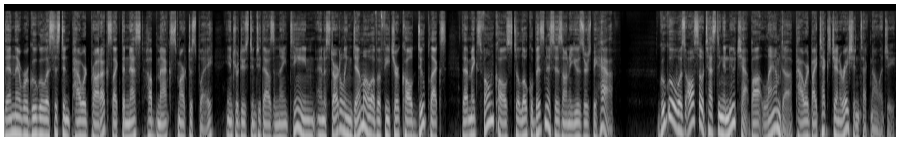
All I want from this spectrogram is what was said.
Then there were Google Assistant powered products like the Nest Hub Max Smart Display, introduced in 2019, and a startling demo of a feature called Duplex that makes phone calls to local businesses on a user's behalf. Google was also testing a new chatbot, LaMDA, powered by text generation technology.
